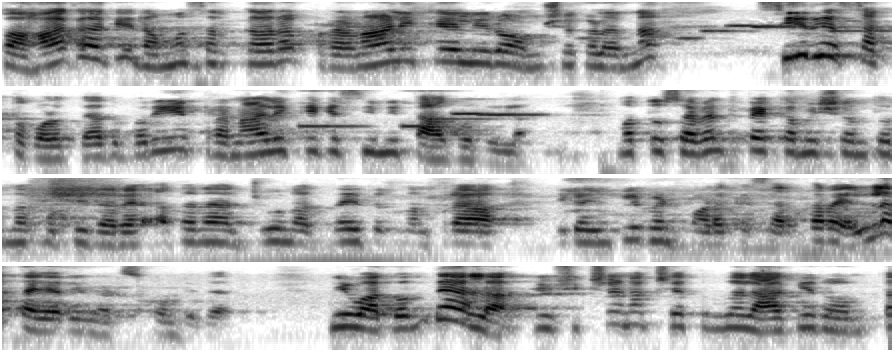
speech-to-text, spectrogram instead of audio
ಸೊ ಹಾಗಾಗಿ ನಮ್ಮ ಸರ್ಕಾರ ಪ್ರಣಾಳಿಕೆಯಲ್ಲಿರೋ ಅಂಶಗಳನ್ನ ಸೀರಿಯಸ್ ಆಗಿ ತಗೊಳುತ್ತೆ. ಅದು ಬರೀ ಪ್ರಣಾಳಿಕೆಗೆ ಸೀಮಿತ ಆಗೋದಿಲ್ಲ. ಮತ್ತು ಸೆವೆಂತ್ ಪೇ ಕಮಿಷನ್ ಕೊಟ್ಟಿದ್ದಾರೆ. ಅದನ್ನ ಜೂನ್ ಹದಿನೈದರ ನಂತರ ಈಗ ಇಂಪ್ಲಿಮೆಂಟ್ ಮಾಡೋಕ್ಕೆ ಸರ್ಕಾರ ಎಲ್ಲ ತಯಾರಿ ನಡೆಸ್ಕೊಂಡಿದೆ. ನೀವು ಅದೊಂದೇ ಅಲ್ಲ, ನೀವು ಶಿಕ್ಷಣ ಕ್ಷೇತ್ರದಲ್ಲಿ ಆಗಿರುವಂತ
